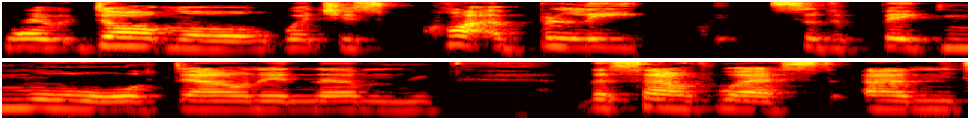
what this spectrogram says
no, Dartmoor, which is quite a bleak sort of big moor down in um, the southwest, and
